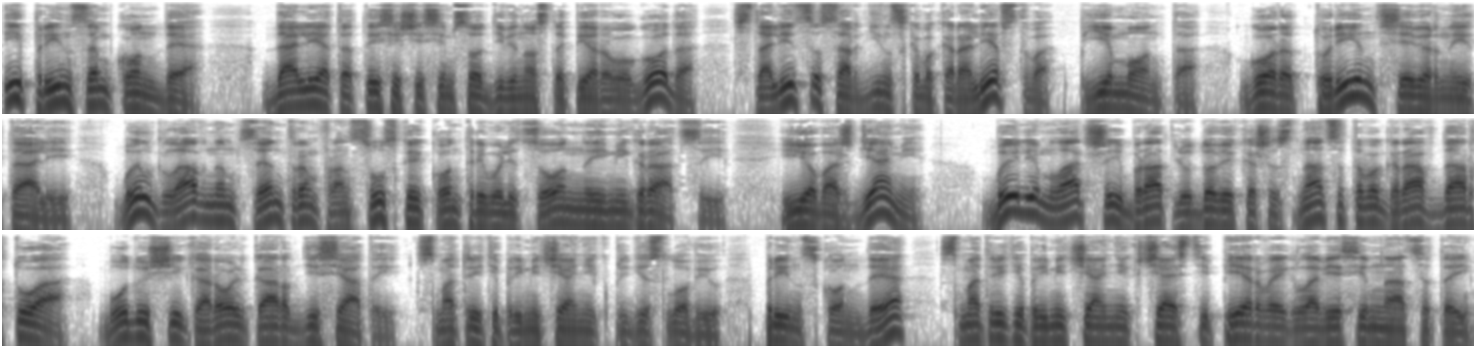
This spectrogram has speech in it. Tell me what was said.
и принцам Конде – до лета 1791 года столица Сардинского королевства, Пьемонта, город Турин в Северной Италии, был главным центром французской контрреволюционной миграции. Ее вождями были младший брат Людовика XVI граф д'Артуа, будущий король Карл X, смотрите примечание к предисловию, принц Конде, смотрите примечание к части 1 главе 17,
